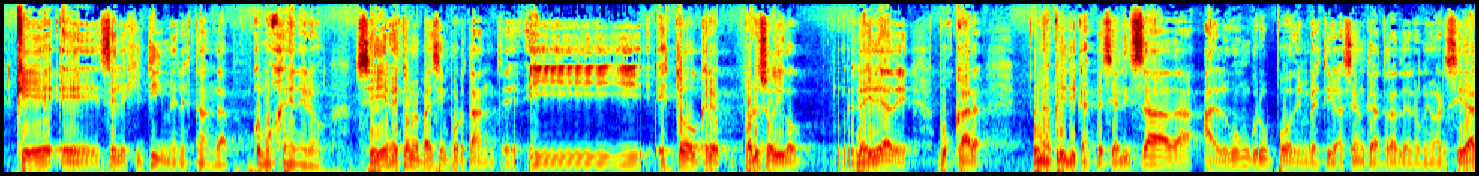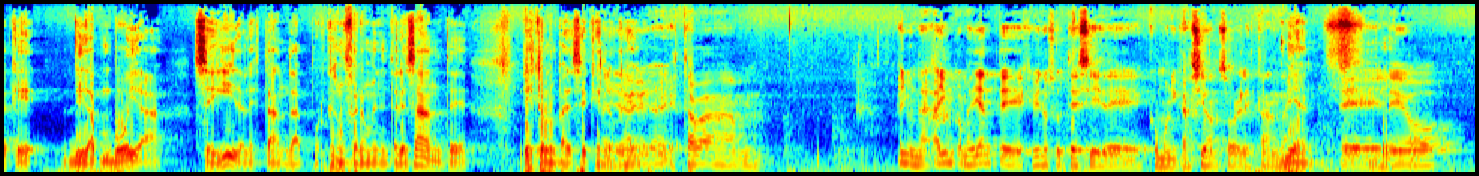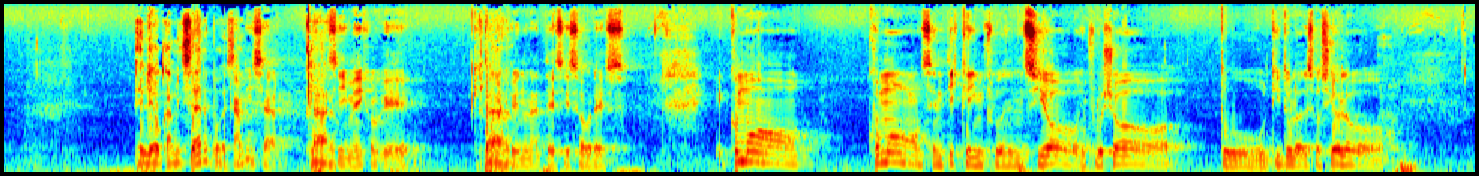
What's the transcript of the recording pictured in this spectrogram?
que eh, se legitime el stand-up como género. ¿sí? Esto me parece importante y esto creo, por eso digo, la idea de buscar una crítica especializada, algún grupo de investigación teatral de la universidad que diga, voy a seguir al stand-up porque es un fenómeno interesante. Esto me parece que es lo eh, que... Estaba... Hay, una, hay un comediante escribiendo su tesis de comunicación sobre el stand-up. Bien. Eh, Leo... ¿El Leo Camiser puede ser? Camiser. Claro. Sí, me dijo que, estaba escribiendo una tesis sobre eso. Eh, ¿Cómo, ¿Cómo sentís que influenció, influyó tu título de sociólogo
